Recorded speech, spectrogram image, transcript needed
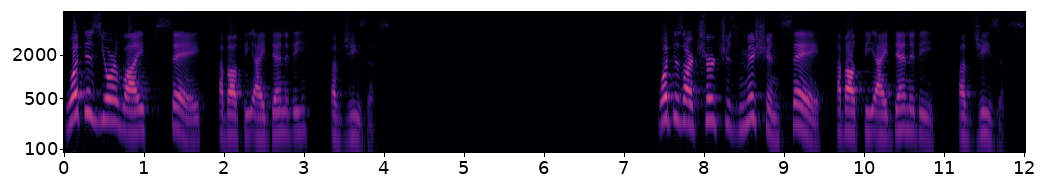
What does your life say about the identity of Jesus? What does our church's mission say about the identity of Jesus?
